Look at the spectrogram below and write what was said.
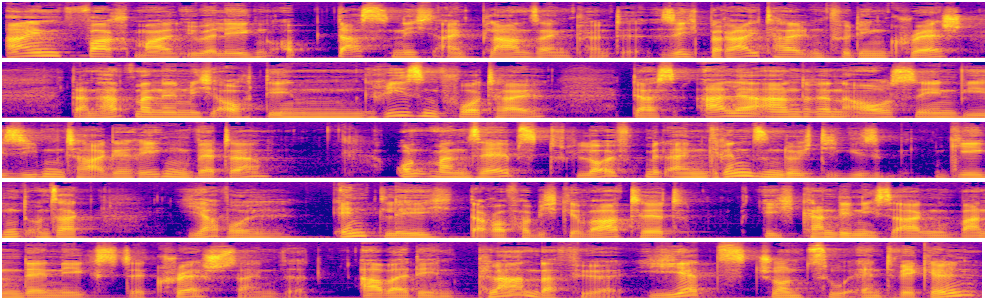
einfach mal überlegen, ob das nicht ein Plan sein könnte. Sich bereithalten für den Crash, dann hat man nämlich auch den Riesenvorteil, dass alle anderen aussehen wie sieben Tage Regenwetter und man selbst läuft mit einem Grinsen durch die Gegend und sagt, jawohl, endlich, darauf habe ich gewartet. Ich kann dir nicht sagen, wann der nächste Crash sein wird. Aber den Plan dafür jetzt schon zu entwickeln,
